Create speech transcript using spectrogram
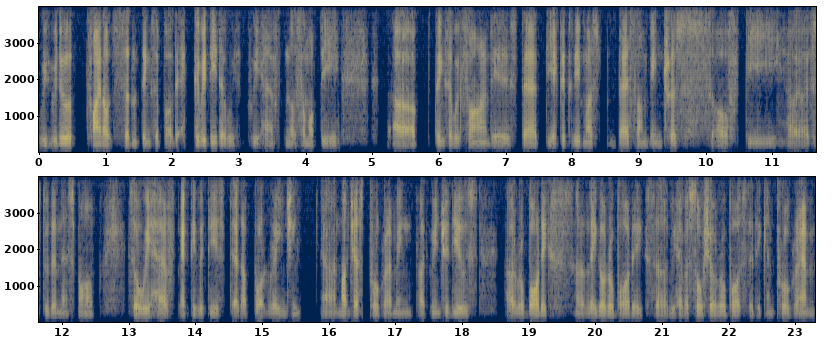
we, we do find out certain things about the activity that we, we have. You know, some of the uh, things that we find is that the activity must bear some interests of the uh, student as well. So we have activities that are broad ranging, uh, not just programming, but we introduce uh, robotics, uh, Lego robotics. Uh, we have a social robots that they can program,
